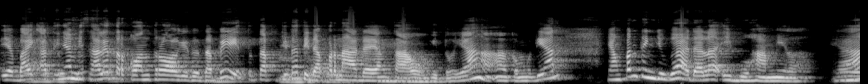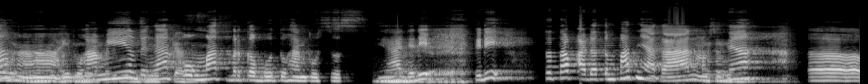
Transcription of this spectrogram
ya baik artinya misalnya terkontrol gitu tapi tetap kita Hmm, tidak betul. pernah ada yang tahu gitu ya kemudian yang penting juga adalah ibu hamil ya Oh, iya, Nah, betul. ibu hamil dengan umat berkebutuhan khusus ya Hmm, jadi iya. jadi tetap ada tempatnya kan maksudnya eh,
